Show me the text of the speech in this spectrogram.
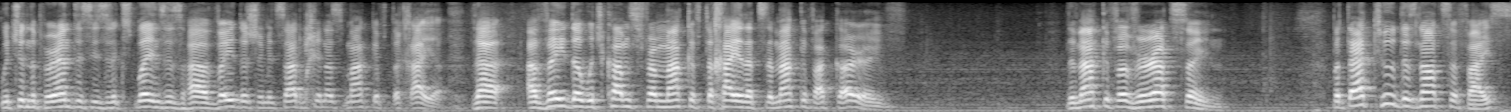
which in the parentheses it explains is ha'aveda shemitzad b'chinas makif techaya, the aveda which comes from makif techaya, that's the makif akarev, the makif of ratzain. But that too does not suffice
